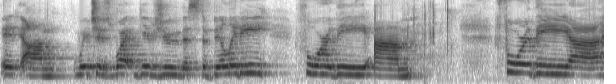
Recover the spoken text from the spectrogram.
It, um, which is what gives you the stability for the, um, for the uh,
